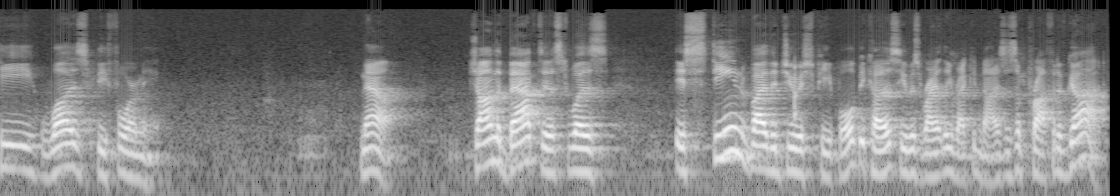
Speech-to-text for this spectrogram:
he was before me. Now, John the Baptist was esteemed by the Jewish people because he was rightly recognized as a prophet of God.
